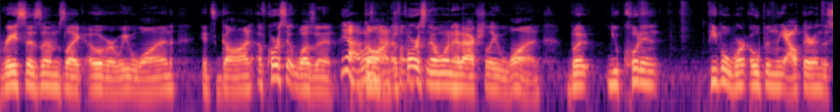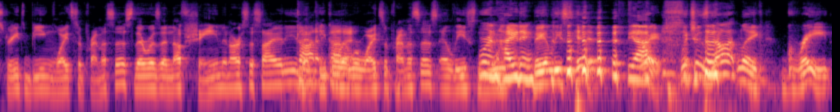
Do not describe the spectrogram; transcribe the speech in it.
racism's like over. We won. It's gone. Of course, it wasn't Yeah, it wasn't gone. Of course, no one had actually won. But you couldn't. People weren't openly out there in the streets being white supremacists. There was enough shame in our society Got that it, people that it. were white supremacists at least Were in hiding. They at least hid it. Yeah. Right. Which is not like great,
